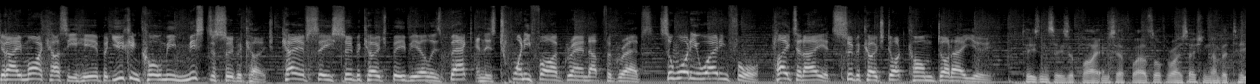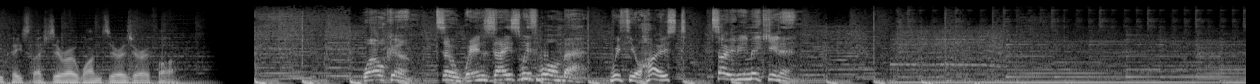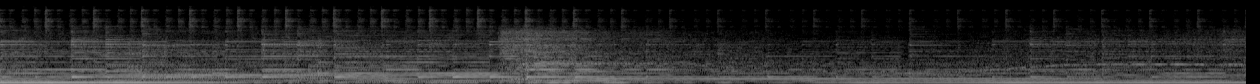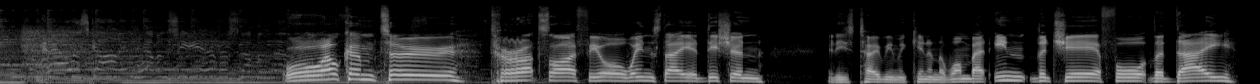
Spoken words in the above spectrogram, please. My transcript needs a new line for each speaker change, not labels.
G'day, Mike Hussey here, but you can call me Mr. Supercoach. KFC Supercoach BBL is back and there's 25 grand up for grabs. So what are you waiting for? Play today at supercoach.com.au.
T's and C's apply. New South Wales authorisation number TP slash 01005.
Welcome to Wednesdays with Wombat with your host, Toby McKinnon.
Welcome to Trots Life for your Wednesday edition. It is Toby McKinnon, the Wombat, in the chair for the day.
